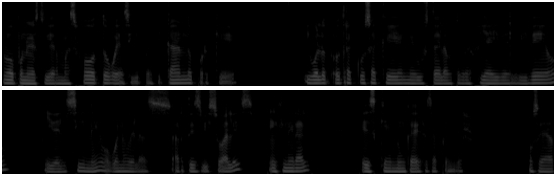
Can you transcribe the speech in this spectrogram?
me voy a poner a estudiar más foto, voy a seguir practicando porque Igual otra cosa que me gusta de la fotografía y del video y del cine, o bueno, de las artes visuales en general, es que nunca dejas de aprender. O sea,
